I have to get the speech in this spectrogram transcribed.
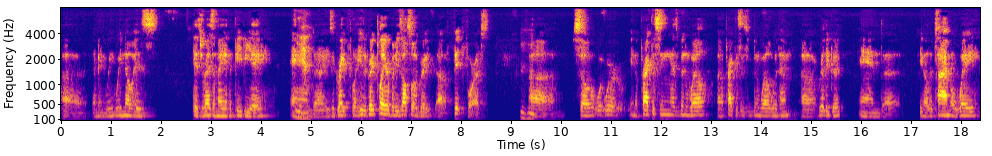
uh, I mean, we, we know his his resume in the PBA, and yeah. Uh, he's a great play, he's a great player, but he's also a great uh, fit for us. Mm-hmm. Uh, so we're, we're, you know practicing has been well. practices have been well with him, really good, and you know the time away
